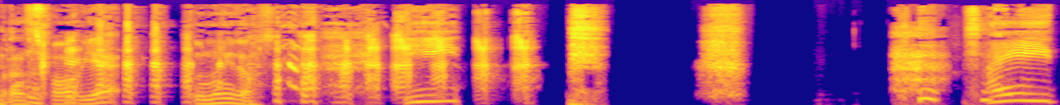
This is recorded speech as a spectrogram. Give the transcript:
Transfobia 1 y 2. Y hay,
